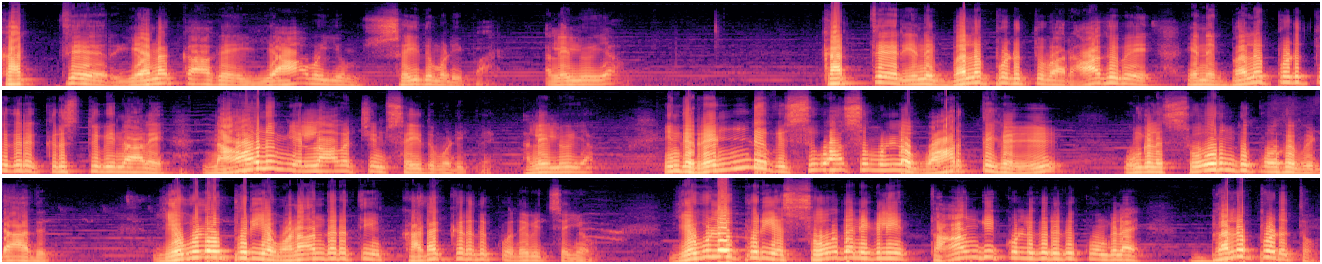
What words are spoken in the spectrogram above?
கத்தர் எனக்காக யாவையும் செய்து முடிப்பார். அலையிலுயா கர்த்தர் என்னை பலப்படுத்துவார். ஆகவே என்னை பலப்படுத்துகிற கிறிஸ்துவினாலே நானும் எல்லாவற்றையும் செய்து முடிப்பேன். அலையிலூயா இந்த ரெண்டு விசுவாசமுள்ள வார்த்தைகள் உங்களை சோர்ந்து போக விடாது. எவ்வளோ பெரிய வனாந்தரத்தையும் கடக்கிறதுக்கு உதவி செய்யும். எவ்வளோ பெரிய சோதனைகளையும் தாங்கிக் கொள்ளுகிறதுக்கு உங்களை பலப்படுத்தும்.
